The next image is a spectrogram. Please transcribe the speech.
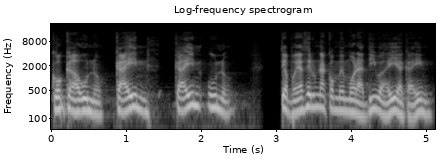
Coca 1. Caín, Caín 1. Hostia, podía hacer una conmemorativa ahí a Caín.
